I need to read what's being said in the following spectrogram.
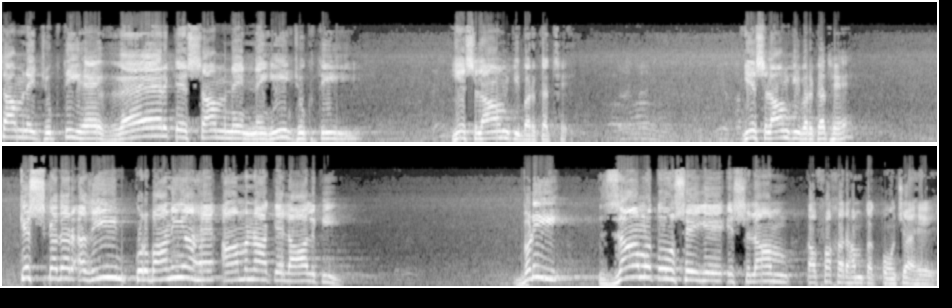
سامنے جھکتی ہے، غیر کے سامنے نہیں جھکتی، یہ اسلام کی برکت ہے۔ یہ اسلام کی برکت ہے۔ کس قدر عظیم قربانیاں ہیں آمنا کے لال کی۔ بڑی زامتوں سے یہ اسلام کا فخر ہم تک پہنچا ہے۔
